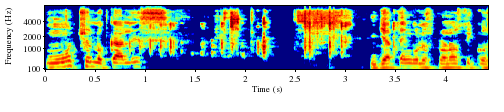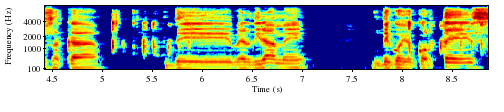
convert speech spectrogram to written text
muchos locales. Ya tengo los pronósticos acá de Verdirame, de Goyo Cortés,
